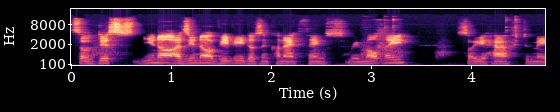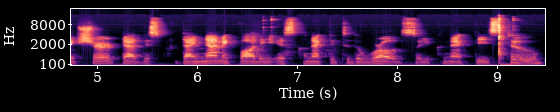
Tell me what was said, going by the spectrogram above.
so this you know as you know VV doesn't connect things remotely so you have to make sure that this dynamic body is connected to the world. So you connect these two.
